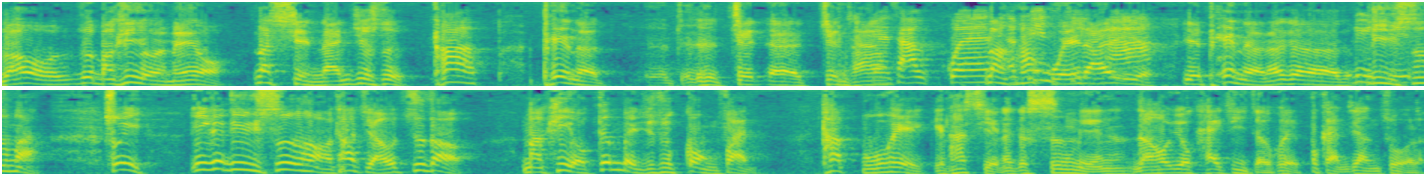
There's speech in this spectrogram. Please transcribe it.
然后说马克有也没有，那显然就是他骗了呃检呃检察检察官，那他回来也也骗了那个律师嘛。所以一个律师哈，他假如知道马克有根本就是共犯，他不会给他写那个声明，然后又开记者会，不敢这样做了。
